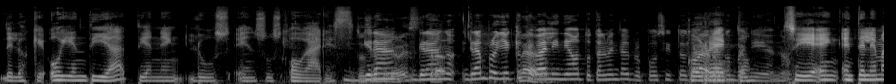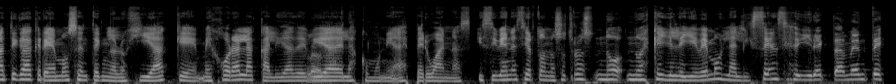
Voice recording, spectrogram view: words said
de los que hoy en día tienen luz en sus hogares. gran, gran, proyecto que va alineado totalmente al propósito de la compañía. Sí, en, telemática creemos en tecnología que mejora la calidad de vida de las comunidades peruanas. Y si bien es cierto, nosotros no, no es que le llevemos la licencia directamente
